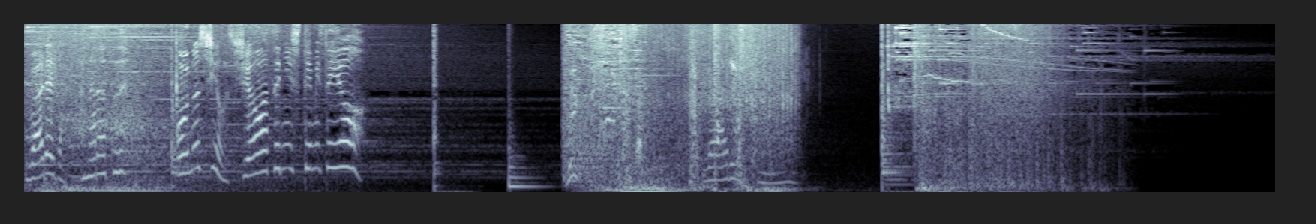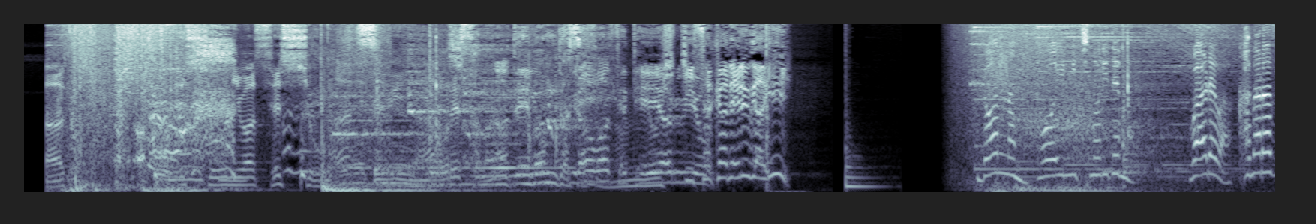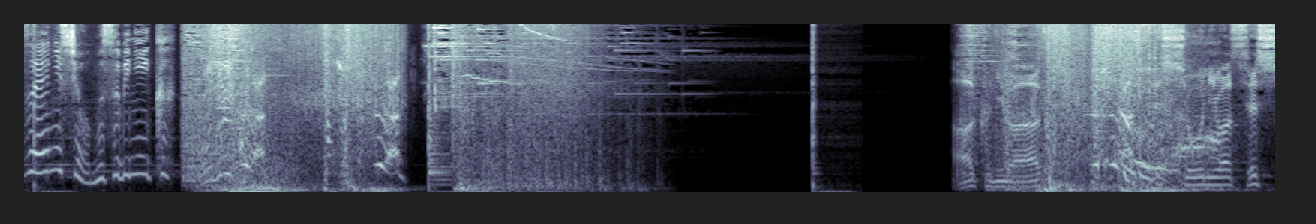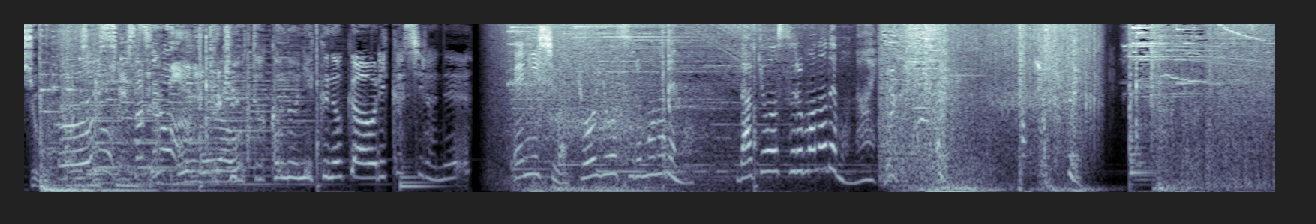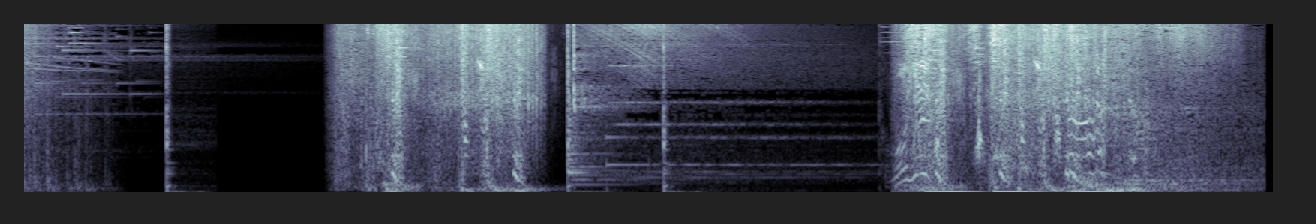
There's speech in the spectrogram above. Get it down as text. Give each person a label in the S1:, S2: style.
S1: 我が必ずお主を幸せにしてみせよう。悪くない。
S2: 悪殺生には殺生だ
S3: 俺様の出番だぜ
S4: わせてやる
S2: 引き裂かれるがい。い。
S1: どんなに遠い。道のりでも我は必ず縁西を結びに行く
S2: 悪には悪殺生には殺生
S5: 男の肉の香りかしらね。
S1: 縁西は強要するものでも妥協するものでもない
